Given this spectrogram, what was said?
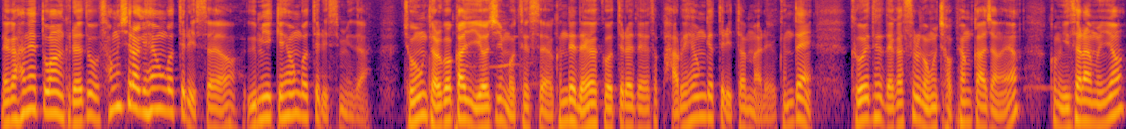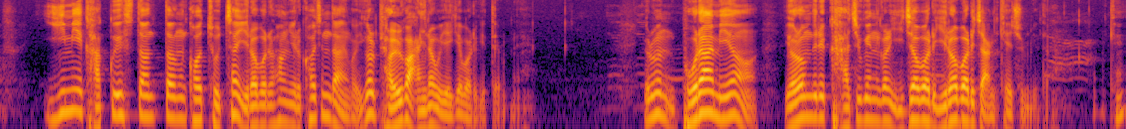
내가 한 해 동안 그래도 성실하게 해온 것들이 있어요. 의미 있게 해온 것들이 있습니다. 좋은 결과까지 이어지지 못했어요. 근데 내가 그것들에 대해서 바로 해온 것들이 있단 말이에요. 근데 그거에 대해서 내가 스스로 너무 저평가하잖아요. 그럼 이 사람은요 이미 갖고 있었던 것조차 잃어버릴 확률이 커진다는 거예요. 이걸 별거 아니라고 얘기해 버리기 때문에. 여러분 보람이요 여러분들이 가지고 있는 걸 잊어버리 잃어버리지 않게 해줍니다. 이렇게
